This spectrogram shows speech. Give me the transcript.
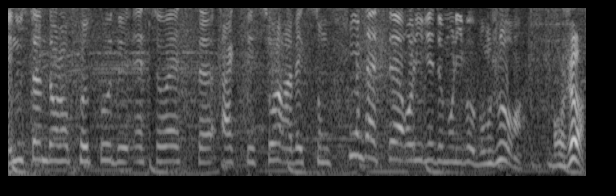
Et nous sommes dans l'entrepôt de SOS Accessoires avec son fondateur Olivier de Montlivaud. Bonjour. Bonjour.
